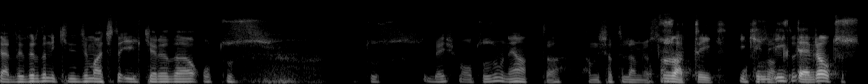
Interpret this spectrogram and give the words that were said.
ya Lillard'ın ikinci maçta ilk yarıda 30 35 mi 30 mu ne attı? Yanlış hatırlamıyorsam. 30 attı ilk. İkinci, 30 attı. ilk devre 30.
